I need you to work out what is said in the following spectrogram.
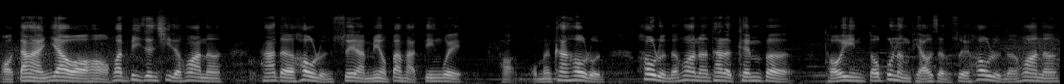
哦，当然要哦，哈，换避震器的话呢，它的后轮虽然没有办法定位，好，我们看后轮，后轮的话呢，它的 camber 投影都不能调整，所以后轮的话呢，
